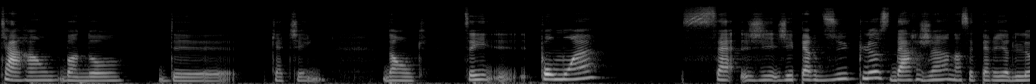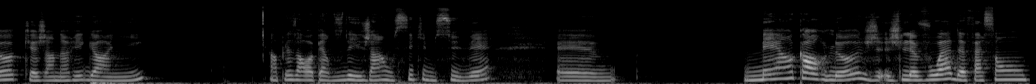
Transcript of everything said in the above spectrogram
40 bundles de catching. Donc, tu sais, pour moi, j'ai perdu plus d'argent dans cette période-là que j'en aurais gagné en plus d'avoir perdu des gens aussi qui me suivaient. Euh, mais encore là, je, le vois de façon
